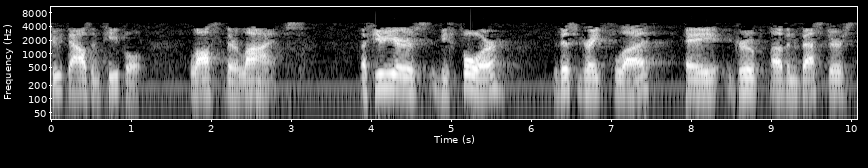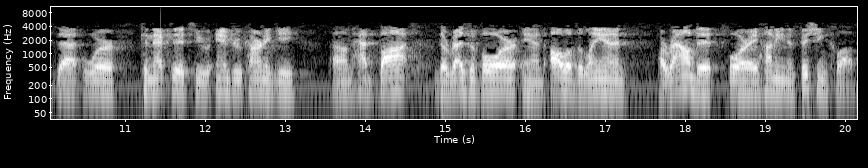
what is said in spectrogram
2,000 people lost their lives. A few years before this great flood, a group of investors that were connected to Andrew Carnegie um, had bought the reservoir and all of the land around it for a hunting and fishing club.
